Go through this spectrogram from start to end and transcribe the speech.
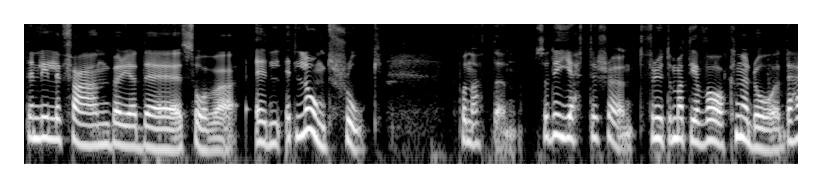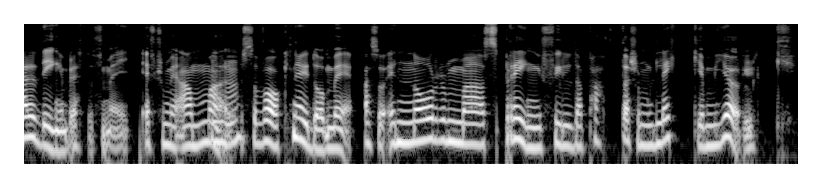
Den lille fan började sova ett långt sjok på natten. Så det är jätteskönt. Förutom att jag vaknar då, det här hade ingen berättat för mig, eftersom jag ammar, Mhm. så vaknar jag då med alltså, enorma sprängfyllda pattar som läcker mjölk.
